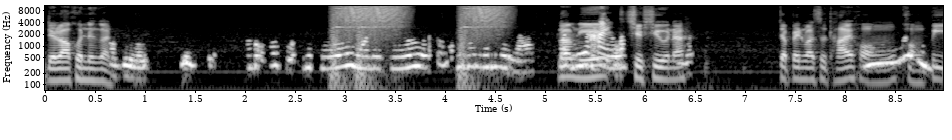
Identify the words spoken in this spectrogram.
เดี๋ยวรอคนหนึ่งก่อน รอบนี้ชิวๆนะ จะเป็นวันสุดท้ายของของปี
